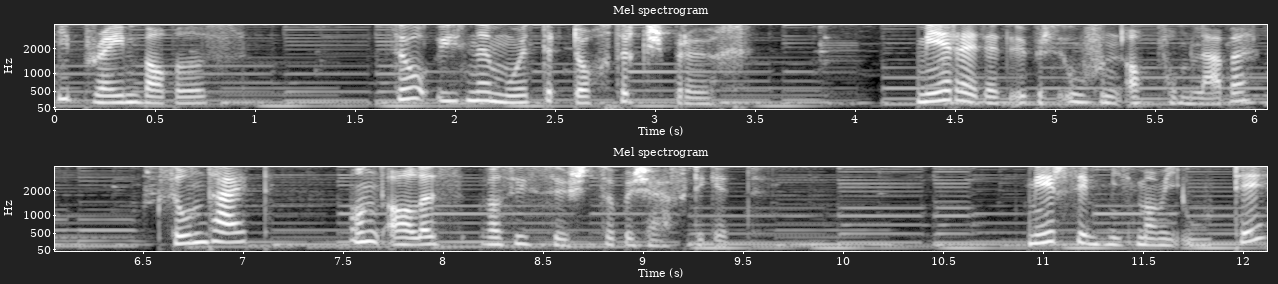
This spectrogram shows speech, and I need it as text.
bei Brain Bubbles. Zu unseren Mutter-Tochter-Gesprächen. Wir reden über das Auf und Ab vom Leben, Gesundheit und alles, was uns sonst so beschäftigt. Wir sind meine Mami Ute.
